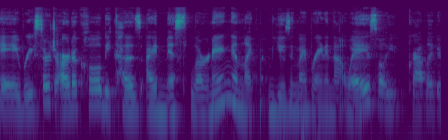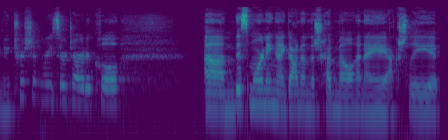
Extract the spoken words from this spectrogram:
a research article because I miss learning and like using my brain in that way. So I'll grab like a nutrition research article um, this morning, I got on the treadmill and I actually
